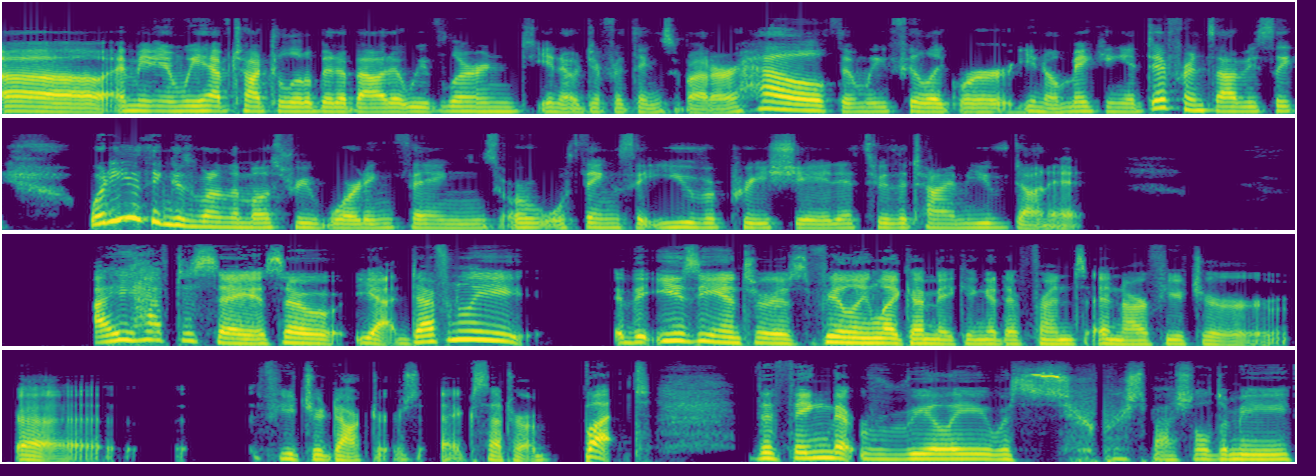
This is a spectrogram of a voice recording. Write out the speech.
uh i mean and we have talked a little bit about it. We've learned you know different things about our health and we feel like we're you know making a difference obviously. What do you think is one of the most rewarding things or things that you've appreciated through the time you've done it? I have to say so yeah definitely the easy answer is feeling like i'm making a difference in our future uh future doctors etc but the thing that really was super special to me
